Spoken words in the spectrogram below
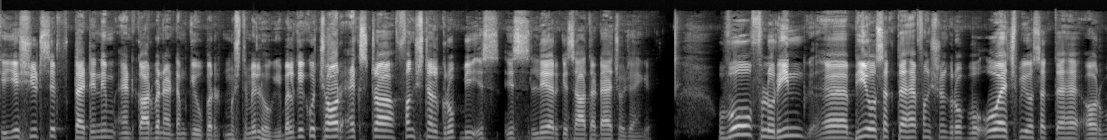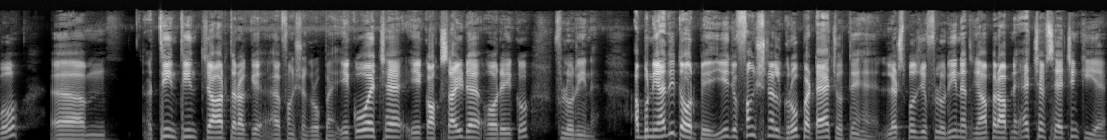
कि ये शीट सिर्फ़ टाइटेनियम एंड कार्बन एटम के ऊपर मुश्तमिल होगी, बल्कि कुछ और एक्स्ट्रा फंक्शनल ग्रुप भी इस इस लेयर के साथ अटैच हो जाएँगे। वो फ्लोरीन भी हो सकता है फंक्शनल ग्रुप वो ओ OH भी हो सकता है और वो तीन तीन, चार तरह के फ़ंक्शन ग्रुप हैं। एक ओ OH है, एक ऑक्साइड है और एक फ्लोरीन है। अब बुनियादी तौर पे ये जो फंक्शनल ग्रुप अटैच होते हैं लेट्स सपोज़ ये फ्लोरीन है तो यहाँ पर आपने एच एफ़ से एचिंग की है।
